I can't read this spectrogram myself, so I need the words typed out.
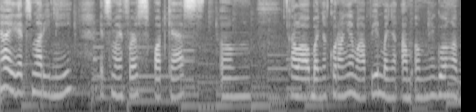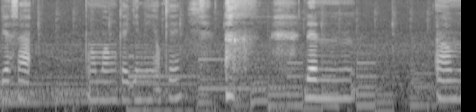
hai, it's Marini. It's my first podcast. Um, kalau banyak kurangnya maafin, banyak am-amnya gue nggak biasa ngomong kayak gini, oke? Okay? Dan um,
